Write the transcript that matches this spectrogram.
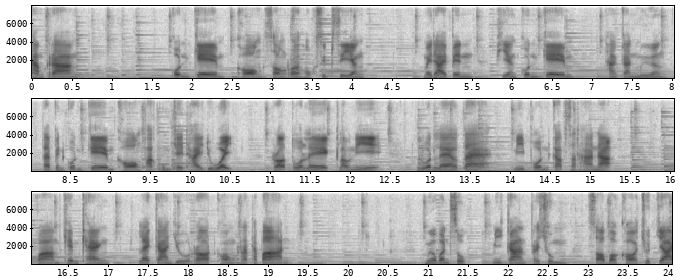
ท่ามกลาง กลเกมของ 260 เสียง ไม่ได้เป็นเพียงกลเกม ทางการเมือง แต่เป็นกลเกมของพรรคภูมิใจไทยด้วย เพราะตัวเลขเหล่านี้ล้วนแล้วแต่มีผลกับสถานะ ความเข้มแข็งและการอยู่รอดของรัฐบาล เมื่อวันศุกร์มีการประชุมสบคชุดใหญ่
